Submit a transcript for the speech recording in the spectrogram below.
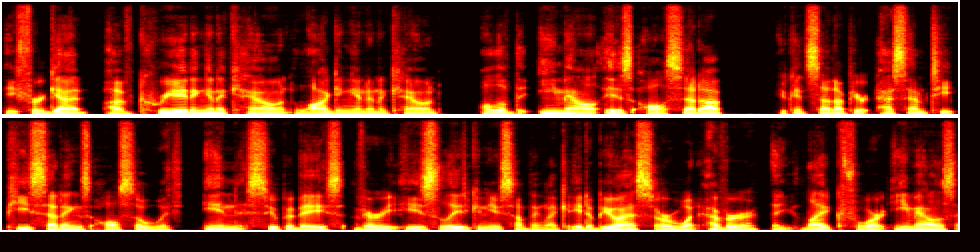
the forget of creating an account, logging in an account, all of the email is all set up you can set up your SMTP settings also within Supabase very easily. You can use something like AWS or whatever that you like for emails.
